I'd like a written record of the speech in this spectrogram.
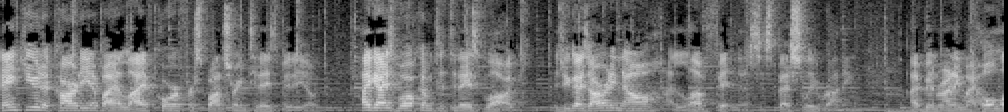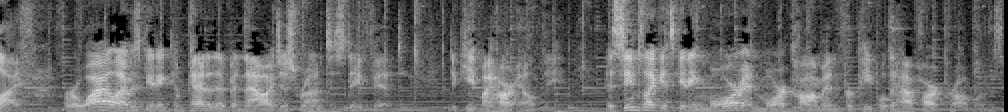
Thank you to Kardia by AliveCor for sponsoring today's video. Hi guys, welcome to today's vlog. As you guys already know, I love fitness, especially running. I've been running my whole life. For a while I was getting competitive, but now I just run to stay fit, to keep my heart healthy. It seems like it's getting more and more common for people to have heart problems.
